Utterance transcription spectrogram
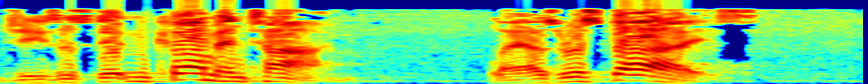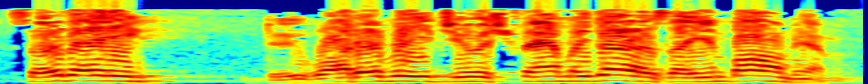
Jesus didn't come in time. Lazarus dies. So they do what every Jewish family does. They embalm him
